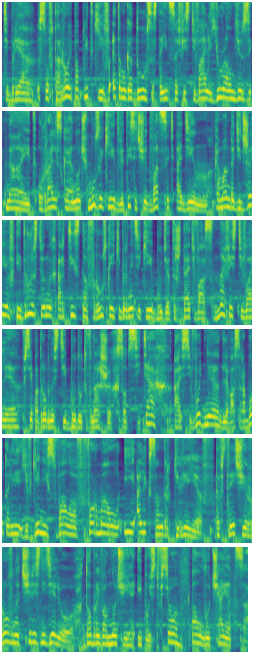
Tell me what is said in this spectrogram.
со второй попытки в этом году состоится фестиваль Ural Music Night Уральская ночь музыки 2021. Команда диджеев и дружественных артистов русской кибернетики будет ждать вас на фестивале. Все подробности будут в наших соцсетях, а сегодня для вас работали Евгений Свалов, Формал и Александр Киреев. До встречи ровно через неделю. Доброй вам ночи и пусть все получается.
